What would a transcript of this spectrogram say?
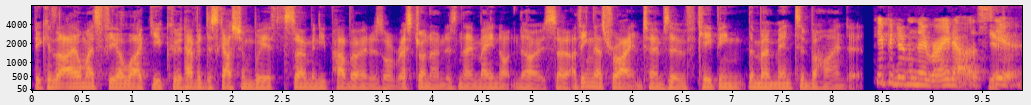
Because I almost feel like you could have a discussion with so many pub owners or restaurant owners and they may not know. So I think that's right in terms of keeping the momentum behind it. Keeping it on their radars. Yeah. yeah.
